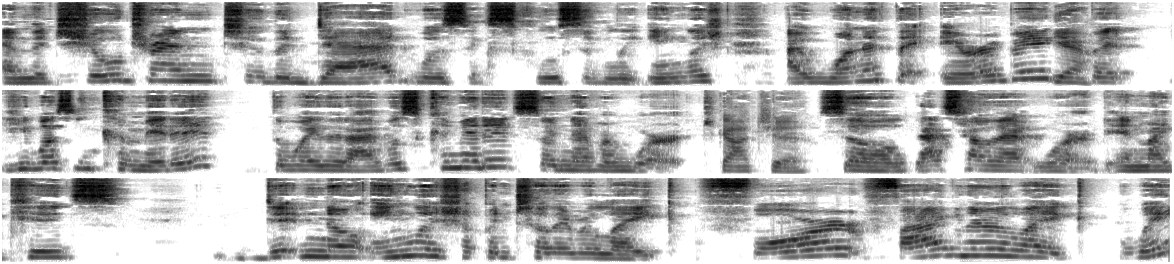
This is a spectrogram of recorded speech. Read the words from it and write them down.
And the children to the dad was exclusively English. I wanted the Arabic, Yeah. but he wasn't committed the way that I was committed, so it never worked. Gotcha. So that's how that worked. And my kids didn't know English up until they were like four, five, and they were like, "Wait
